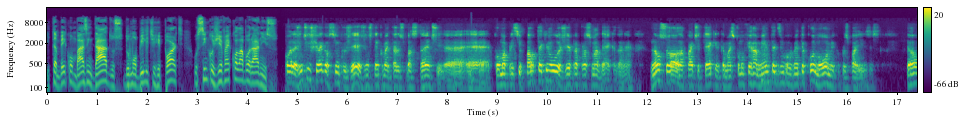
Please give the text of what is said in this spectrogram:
e também com base em dados do Mobility Report, o 5G vai colaborar nisso? Olha, a gente enxerga o 5G, a gente tem comentado isso bastante, é, é, como a principal tecnologia para a próxima década, né? Não só na parte técnica, mas como ferramenta de desenvolvimento econômico para os países. Então,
